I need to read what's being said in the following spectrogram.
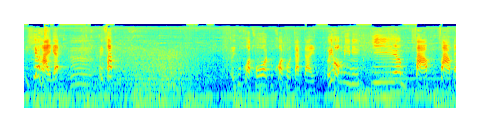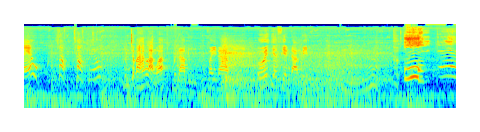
อ้เหี้ยหายแกไอ้สัตว์เฮ้ยกูขอโทษกูขอโทษจากใจเฮ้ยห้องนี้นี่เยี่ยมสามสามแล้วสามสามแล้วมึงจะมาข้างหลังวะไม่น่ามี ไม่น่ามีเอ้ยอย่าเสียงดังดิอืมอู้อืม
